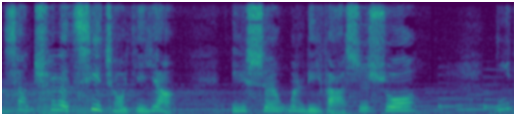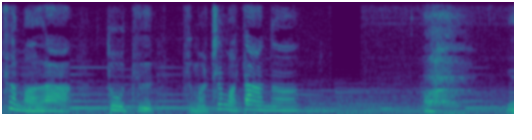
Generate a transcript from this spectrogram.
像吹了气球一样。医生问理发师说：“你怎么啦？肚子怎么这么大呢？”“唉，我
